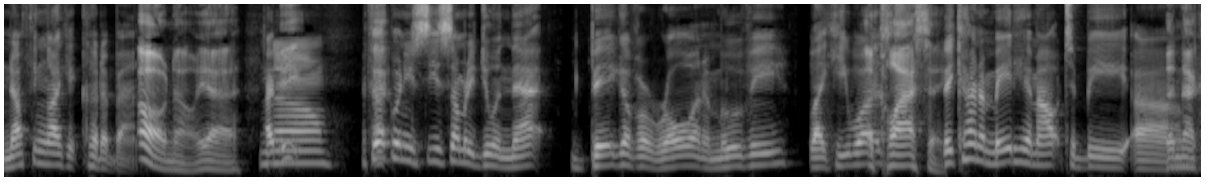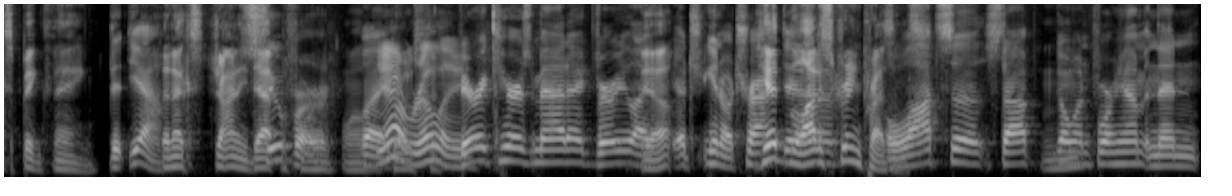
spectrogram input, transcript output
nothing like it could have been. oh no, yeah, I mean, No. I feel like when you see somebody doing that big of a role in a movie like he was, a classic. they kind of made him out to be um, the next big thing. th- yeah, The next Johnny Depp. Super. Before, well, Like- Yeah, Ghosted. really. very charismatic, very like Yeah. att- you know attractive. He had a lot of screen presence. lots of stuff Mhm. going for him, and then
